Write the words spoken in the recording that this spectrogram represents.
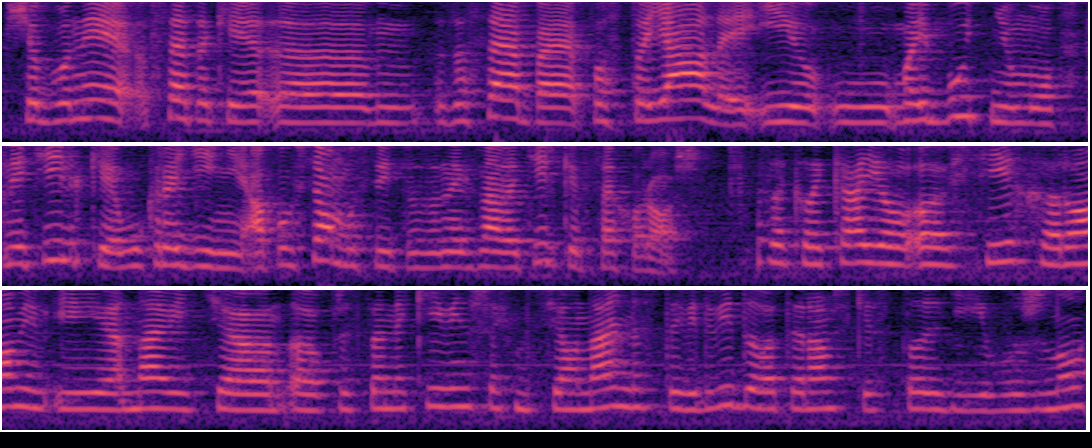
щоб вони все-таки е, за себе постояли і у майбутньому не тільки в Україні, а по всьому світу за них знали тільки все хороше. Закликаю е, всіх ромів і навіть е, е, представників інших національностей відвідувати ромські студії в Ужну,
